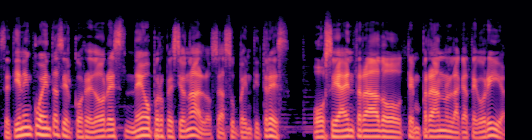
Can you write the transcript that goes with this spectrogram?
se tiene en cuenta si el corredor es neoprofesional, o sea, sub-23, o se ha entrado temprano en la categoría.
